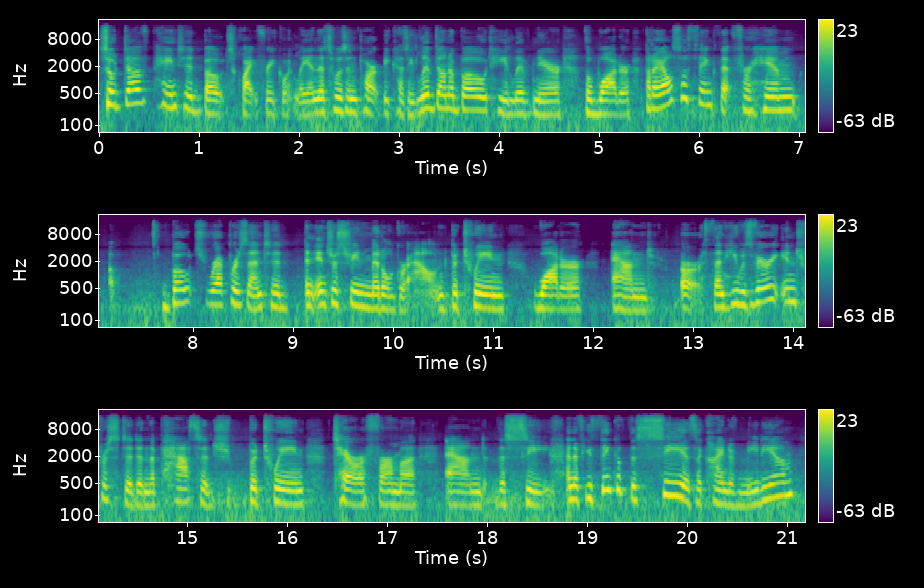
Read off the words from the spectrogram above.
So Dove painted boats quite frequently, and this was in part because he lived on a boat, he lived near the water. But I also think that for him, boats represented an interesting middle ground between water and earth. And he was very interested in the passage between terra firma and the sea. And if you think of the sea as a kind of medium,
